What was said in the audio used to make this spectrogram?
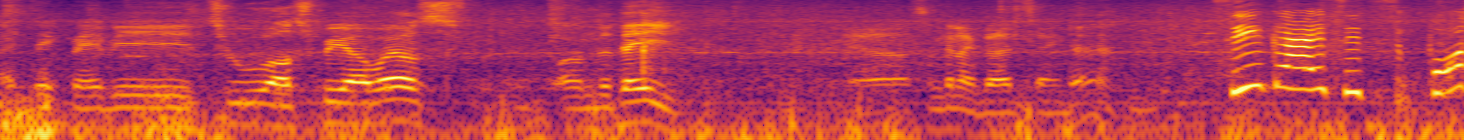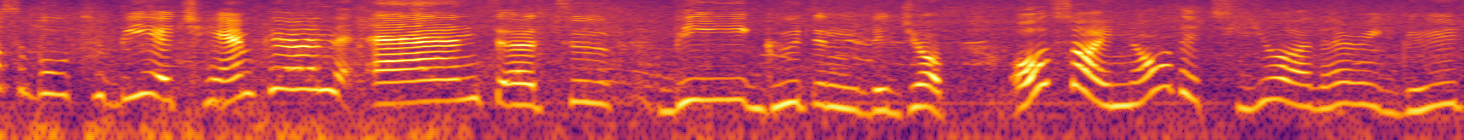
I think maybe two or three hours on the day. Yeah, something like that. Saying. Yeah. See guys, it's possible to be a champion and uh, to be good in the job. Also, I know that you are very good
